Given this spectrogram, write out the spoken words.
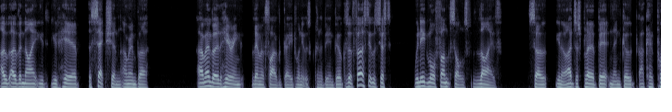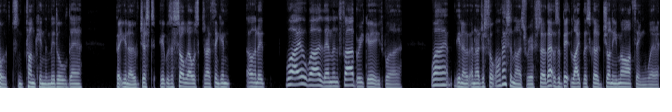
overnight you'd you'd hear a section. I remember, I remember hearing Lemon Fire Brigade when it was going to be in built because at first it was just we need more funk songs live. So you know, I'd just play a bit and then go okay, put some funk in the middle there. But you know, just it was a song I was kind of thinking, oh, I'm gonna why oh why Lemon Fire Brigade why why, you know, and I just thought, oh, that's a nice riff. So that was a bit like this kind of Johnny Marr thing where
